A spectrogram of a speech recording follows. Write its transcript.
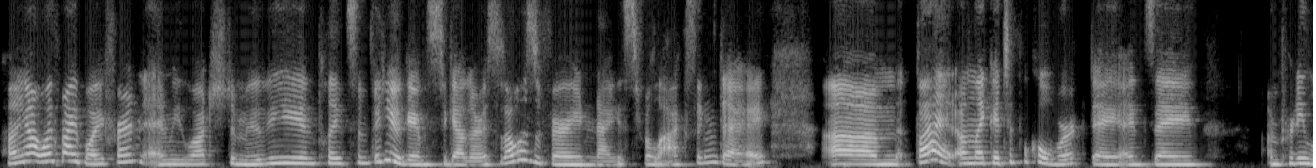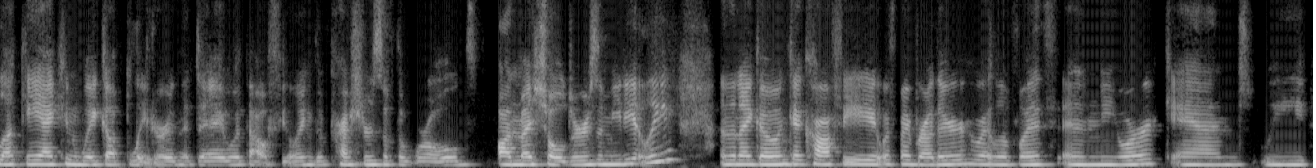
hung out with my boyfriend and we watched a movie and played some video games together. So that was a very nice, relaxing day. Um, but on like a typical work day, I'd say I'm pretty lucky I can wake up later in the day without feeling the pressures of the world on my shoulders immediately. And then I go and get coffee with my brother, who I live with in New York, and we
